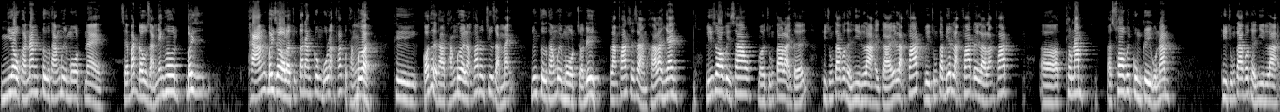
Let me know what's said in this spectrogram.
nhiều khả năng từ tháng 11 này sẽ bắt đầu giảm nhanh hơn. Bây tháng bây giờ là chúng ta đang công bố lạm phát của tháng 10 thì có thể là tháng 10 lạm phát vẫn chưa giảm mạnh nhưng từ tháng 11 trở đi lạm phát sẽ giảm khá là nhanh. Lý do vì sao mà chúng ta lại thấy thì chúng ta có thể nhìn lại cái lạm phát vì chúng ta biết lạm phát đây là lạm phát uh, theo năm uh, so với cùng kỳ của năm thì chúng ta có thể nhìn lại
